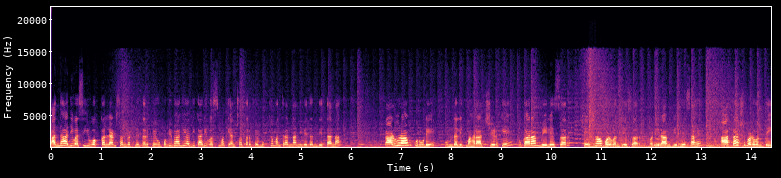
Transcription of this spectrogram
अंध आदिवासी युवक कल्याण संघटनेतर्फे उपविभागीय अधिकारी वसमत यांच्यातर्फे मुख्यमंत्र्यांना निवेदन देताना काळूराम कुरुडे कुंडलिक महाराज शेळके तुकाराम बेले सर शेषराव बळवंते सर बळीराम गिर्हे साहेब आकाश बळवंते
